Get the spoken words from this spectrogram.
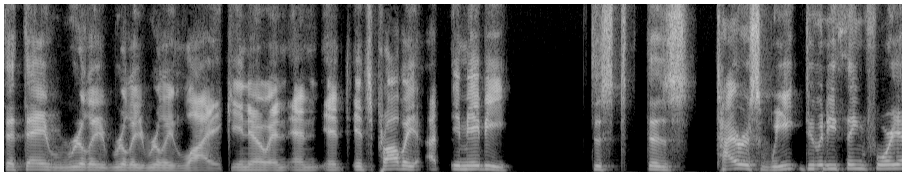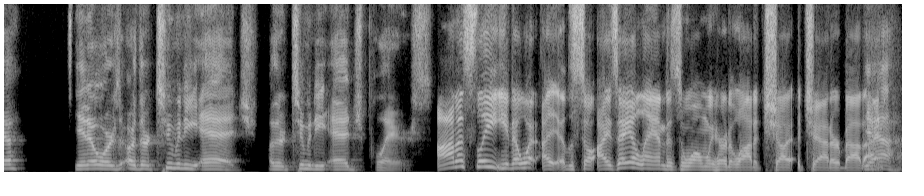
that they really, really, really like, you know, and and it it's probably uh, it maybe does does Tyrus Wheat do anything for you? You know, or are there too many edge? Are there too many edge players? Honestly, you know what? I, so Isaiah Land is the one we heard a lot of ch- chatter about. Yeah,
